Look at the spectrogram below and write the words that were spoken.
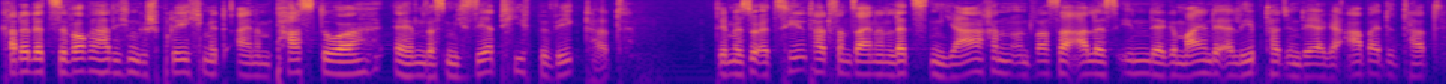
Gerade letzte Woche hatte ich ein Gespräch mit einem Pastor, ähm, das mich sehr tief bewegt hat der mir so erzählt hat von seinen letzten Jahren und was er alles in der Gemeinde erlebt hat, in der er gearbeitet hat,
